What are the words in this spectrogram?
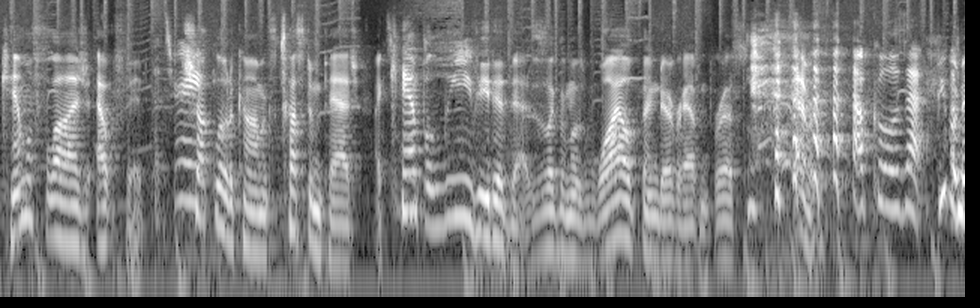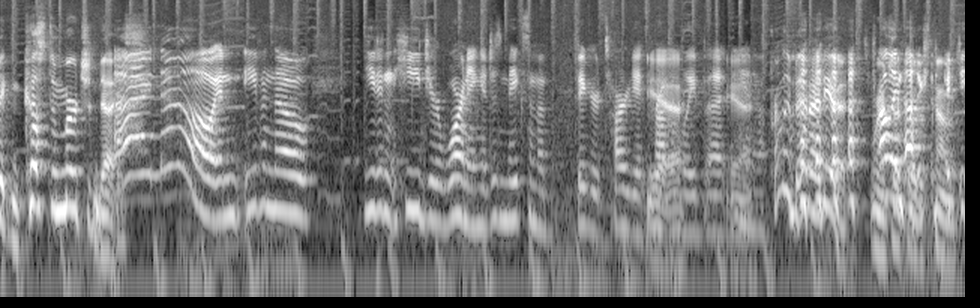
camouflage outfit. That's right. Chuckload of Comics custom patch. I can't believe he did that. This is like the most wild thing to ever happen for us ever. How cool is that? People are making custom merchandise. I know. And even though he didn't heed your warning, it just makes him a bigger target, yeah, probably. But yeah, you know. probably a bad idea. Probably not a good idea.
